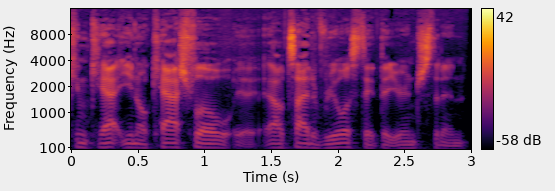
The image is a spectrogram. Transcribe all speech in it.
can, ca- you know, cash flow uh, outside of real estate that you're interested in?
